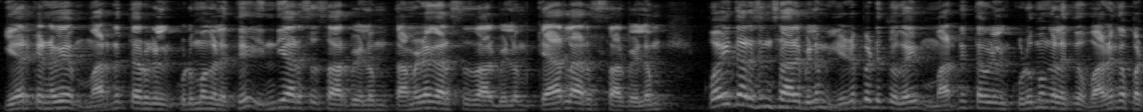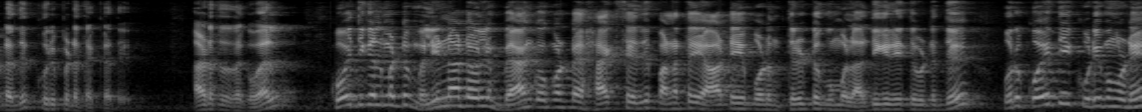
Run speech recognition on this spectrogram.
ஏற்கனவே மரணித்தவர்களின் குடும்பங்களுக்கு இந்திய அரசு சார்பிலும் தமிழக அரசு சார்பிலும் கேரள அரசு சார்பிலும் குவைத் அரசின் சார்பிலும் இழப்பீட்டுத் தொகை மரணித்தவர்களின் குடும்பங்களுக்கு வழங்கப்பட்டது குறிப்பிடத்தக்கது. அடுத்த தகவல் குவைத்திகள் மற்றும் வெளிநாட்டவர்களின் பேங்க் அக்கௌண்ட்டை ஹேக் செய்து பணத்தை ஆட்டையை போடும் திருட்டு கும்பல் அதிகரித்து விட்டது. ஒரு குவைத்திய குடிமகனுடைய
